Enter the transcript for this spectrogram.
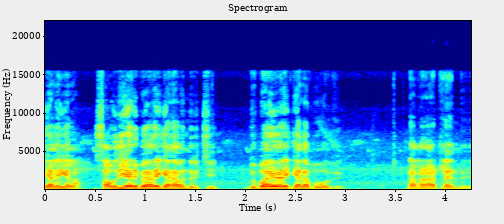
இலையெல்லாம். சவுதி அரேபியா வரைக்கும் இலை வந்துருச்சு. துபாய் வரைக்கும் இலை போகுது நம்ம நாட்டிலேருந்து.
